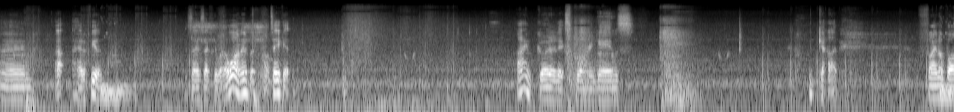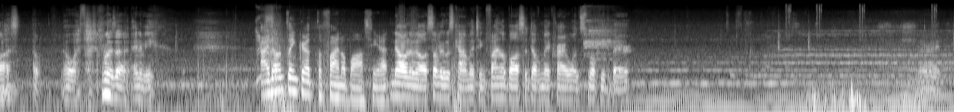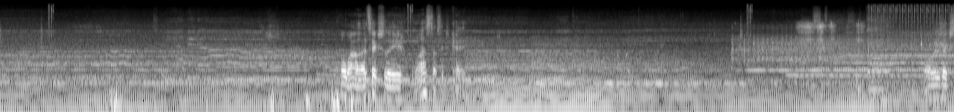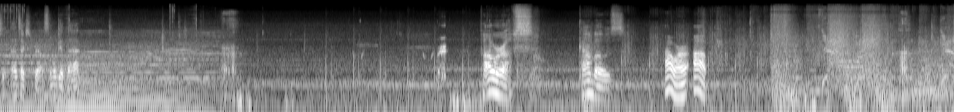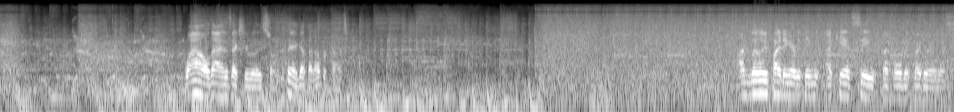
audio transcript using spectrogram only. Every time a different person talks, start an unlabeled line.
And oh, I had a feeling. It's not exactly what I wanted, but I'll take it. I'm good at exploring games. God. Final boss. Oh, oh, I thought it was an enemy.
I don't think you're at the final boss yet.
No, no, no. Somebody was commenting. Final boss of Devil May Cry 1, Smokey the Bear. Oh wow, that's actually... A lot of stuff. stuff's okay. Oh, there's actually... That's actually pretty awesome. We'll get that. Power-ups. Combos.
Power up.
Wow, that is actually really strong. I think I got that uppercut. I'm literally fighting everything I can't see by holding by doing this.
